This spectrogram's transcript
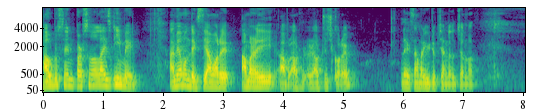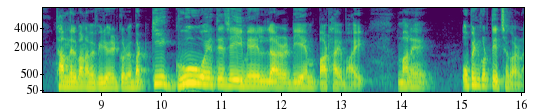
How to send personalised email আমি এমন দেখছি, আমার আমার এই আউটরিচ করে। দেখছি আমার ইউটিউব চ্যানেলের জন্য। থামনেল বানাবে ভিডিও এডিট করবে বাট কি গু ওয়েতে যে ইমেল আর ডিএম পাঠায় ভাই মানে ওপেন করতে ইচ্ছা করে না।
